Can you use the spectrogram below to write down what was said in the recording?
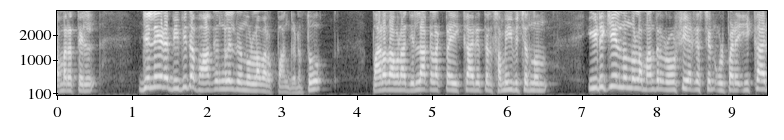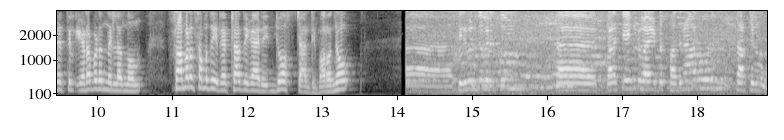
സമരത്തിൽ ജില്ലയുടെ വിവിധ ഭാഗങ്ങളിൽ നിന്നുള്ളവർ പങ്കെടുത്തു. പലതവണ ജില്ലാ കളക്ടറെ ഇക്കാര്യത്തിൽ സമീപിച്ചെന്നും ഇടുക്കിയിൽ നിന്നുള്ള മന്ത്രി റോഷി അഗസ്റ്റിൻ ഉൾപ്പെടെ ഇക്കാര്യത്തിൽ ഇടപെടുന്നില്ലെന്നും സമരസമിതി രക്ഷാധികാരി ജോസ് ചാണ്ടി പറഞ്ഞു. തിരുവനന്തപുരത്തും കളക്ട്രേറ്റിലുമായിട്ട് പതിനാറോളം ചർച്ചകൾ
